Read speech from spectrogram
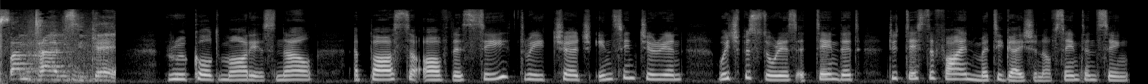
Sometimes he can. Roux called Marius Nel, a pastor of the C3 Church in Centurion, which Pistorius attended to testify in mitigation of sentencing.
